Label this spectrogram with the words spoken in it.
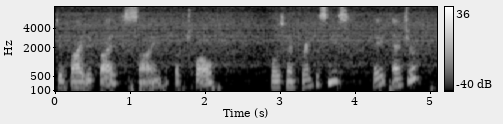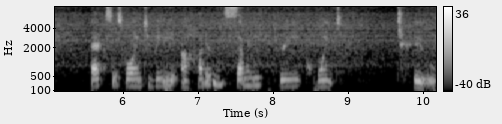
divided by sine of 12. Close my parentheses. Okay, enter. X is going to be 173.2.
